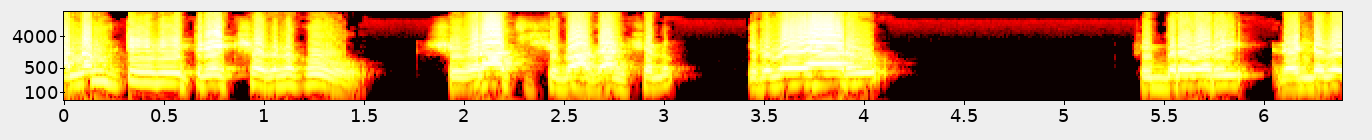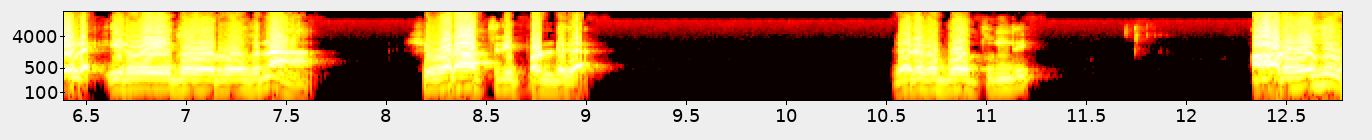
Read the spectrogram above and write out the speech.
మనం టీవీ ప్రేక్షకులకు శివరాత్రి శుభాకాంక్షలు. ఇరవై ఆరు ఫిబ్రవరి రెండు వేల ఇరవై ఐదవ రోజున శివరాత్రి పండుగ జరగబోతుంది. ఆ రోజు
